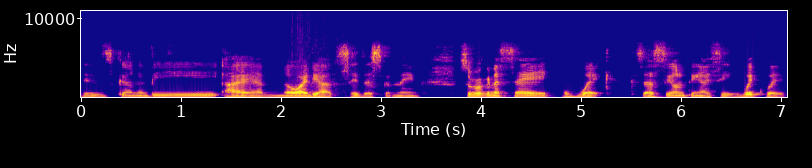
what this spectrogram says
is gonna be I have no idea how to say this name. So we're gonna say Wick that's the only thing I see. Wick Wick.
